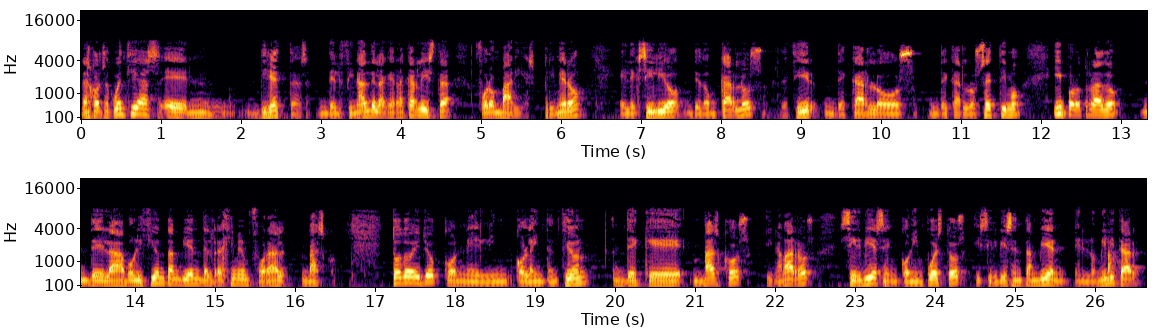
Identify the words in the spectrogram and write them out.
Las consecuencias eh, directas del final de la guerra carlista fueron varias. Primero, el exilio de don Carlos, es decir, de Carlos, de Carlos VII, y por otro lado, de la abolición también del régimen foral vasco. Todo ello con, con la intención de que vascos y navarros sirviesen con impuestos y sirviesen también en lo militar,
